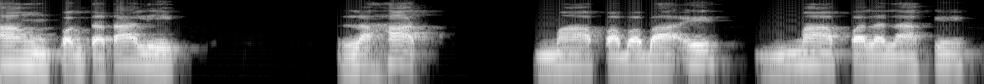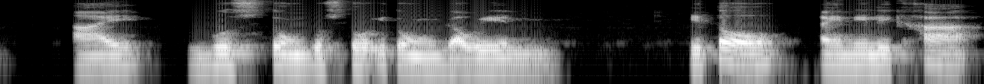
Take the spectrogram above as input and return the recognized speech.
ang pagtatalik, lahat, mapababae, mapalalaki, ay gustong gusto itong gawin. Ito ay nilikha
